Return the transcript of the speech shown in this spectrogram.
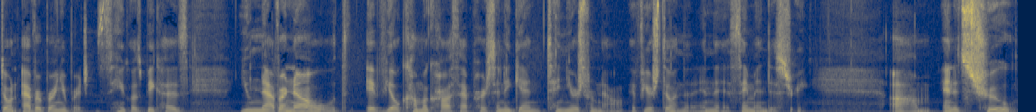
Don't ever burn your bridges. He goes because you never know if you'll come across that person again 10 years from now if you're still in the, in the same industry um, and it's true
